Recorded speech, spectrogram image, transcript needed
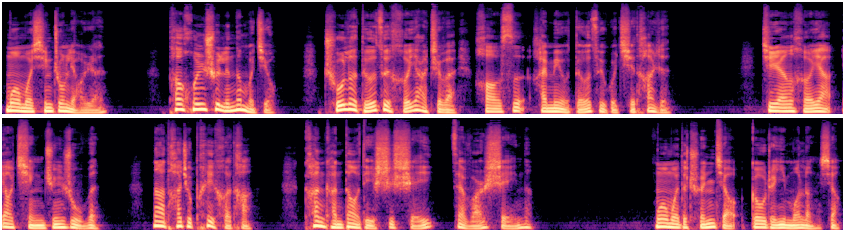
默默心中了然，他昏睡了那么久，除了得罪何亚之外，好似还没有得罪过其他人。既然何亚要请君入瓮，那他就配合他。看看到底是谁在玩谁呢？默默的唇角勾着一抹冷笑，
